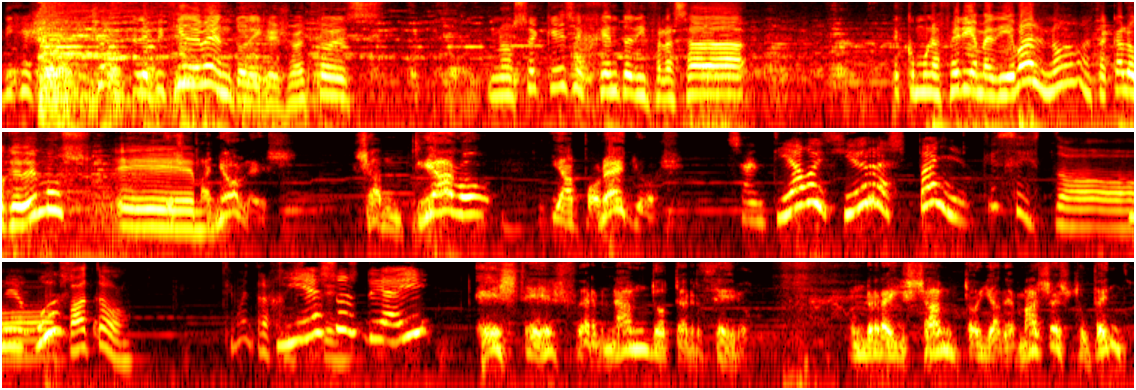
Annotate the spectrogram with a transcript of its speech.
Dije yo, yo le pifié de evento, dije yo. Esto es. No sé qué es, es gente disfrazada. Es como una feria medieval, ¿no? Hasta acá lo que vemos. Eh, Españoles, Santiago y a por ellos. Santiago y cierra España. ¿Qué es esto? Me gusta. Pato, ¿qué me trajiste? ¿Y esos de ahí? Este es Fernando III, un rey santo y además estupendo.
